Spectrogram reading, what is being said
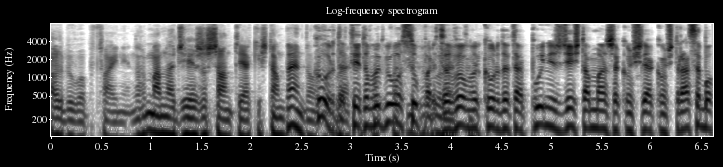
Ale byłoby fajnie. No, mam nadzieję, że szanty jakieś tam będą. Kurde, ty, to by było super. Co, kurde, tak płyniesz gdzieś tam, masz jakąś, jakąś trasę, bo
